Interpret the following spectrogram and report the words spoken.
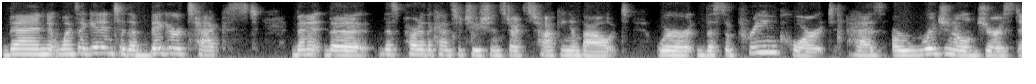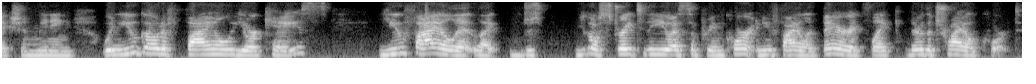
Then once I get into the bigger text, then it, the this part of the Constitution starts talking about where the Supreme Court has original jurisdiction, meaning when you go to file your case, you file it like just you go straight to the US Supreme Court and you file it there. It's like they're the trial court.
